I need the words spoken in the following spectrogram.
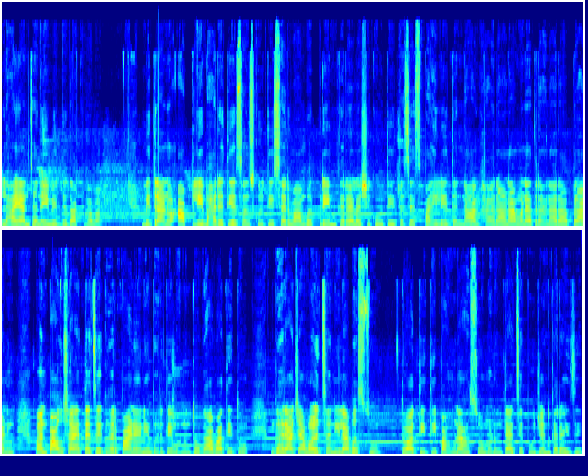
लहायांचा नैवेद्य दाखवावा. मित्रांनो आपली भारतीय संस्कृती सर्वांवर प्रेम करायला शिकवते. तसेच पाहिले तर नाग हा राणावनात राहणारा प्राणी पण पावसाळ्यात त्याचे घर पाण्याने भरते म्हणून तो गावात येतो. घराच्या वळचणीला बसतो. तो अतिथी पाहुणा असो म्हणून त्याचे पूजन करायचे.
